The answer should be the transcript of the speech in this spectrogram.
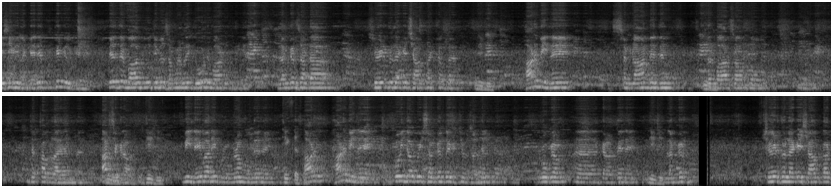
ਏਸੀ ਵੀ ਲੱਗੇ ਨੇ ਪੱਖੇ ਵੀ ਲੱਗੇ ਨੇ। ਇਸ ਦੇ ਬਾਵਜੂਦ ਜਿਵੇਂ ਸਮੇਂ ਦੀ ਜੋ ਡਿਮਾਂਡ ਹੁੰਦੀ ਹੈ ਲੰਗਰ ਸਾਡਾ ਸਵੇਰ ਤੋਂ ਲੈ ਕੇ ਸ਼ਾਮ ਤੱਕ ਚੱਲਦਾ ਹੈ। ਜੀ ਜੀ। ਹਰ ਮਹੀਨੇ ਸੰਗਰਾਂਦ ਦੇ ਦਿਨ ਦਰਬਾਰ ਸਾਹਿਬ ਤੋਂ ਜੱਥਾ ਬੁਲਾਇਆ ਜਾਂਦਾ ਹਰ ਸੰਗਰਾਂਦ। ਜੀ ਜੀ। ਮਹੀਨੇ ਵਾਰੀ ਪ੍ਰੋਗਰਾਮ ਹੁੰਦੇ ਨੇ। ਠੀਕ ਹੈ ਸਰ। ਹਰ ਹਰ ਮਹੀਨੇ ਕੋਈ ਨਾ ਕੋਈ ਸੰਗਤ ਦੇ ਵਿੱਚੋਂ ਸੱਜਣ ਪ੍ਰੋਗਰਾਮ ਕਰਾਉਂਦੇ ਨੇ। ਜੀ, ਜੀ। ਲੰਗਰ ਸਵੇਰ ਤੋਂ ਲੈ ਕੇ ਸ਼ਾਮ ਤੱਕ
